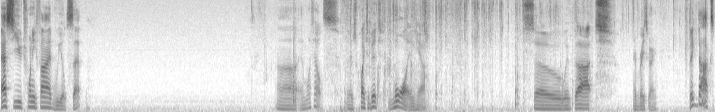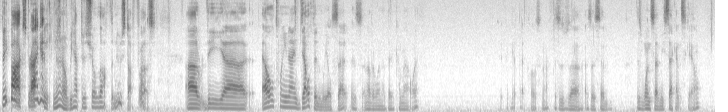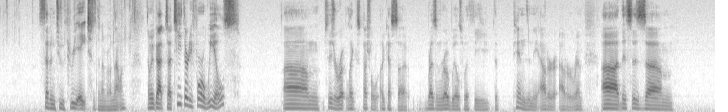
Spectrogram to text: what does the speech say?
SU-25 wheel set. Uh, and what else? There's quite a bit more in here. So we've got, everybody's going, big box, big box, dragon. No, no, we have to show off the new stuff first. Uh, the uh, L29 Delphin wheel set is another one that they've come out with. See if I can get that close enough. This is, uh, as I said, this is 172nd scale. 7238 is the number on that one. And we've got uh, T34 wheels. Um, so these are like special, I guess, uh, resin road wheels with the, the pins in the outer outer rim. Uh, this is um,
